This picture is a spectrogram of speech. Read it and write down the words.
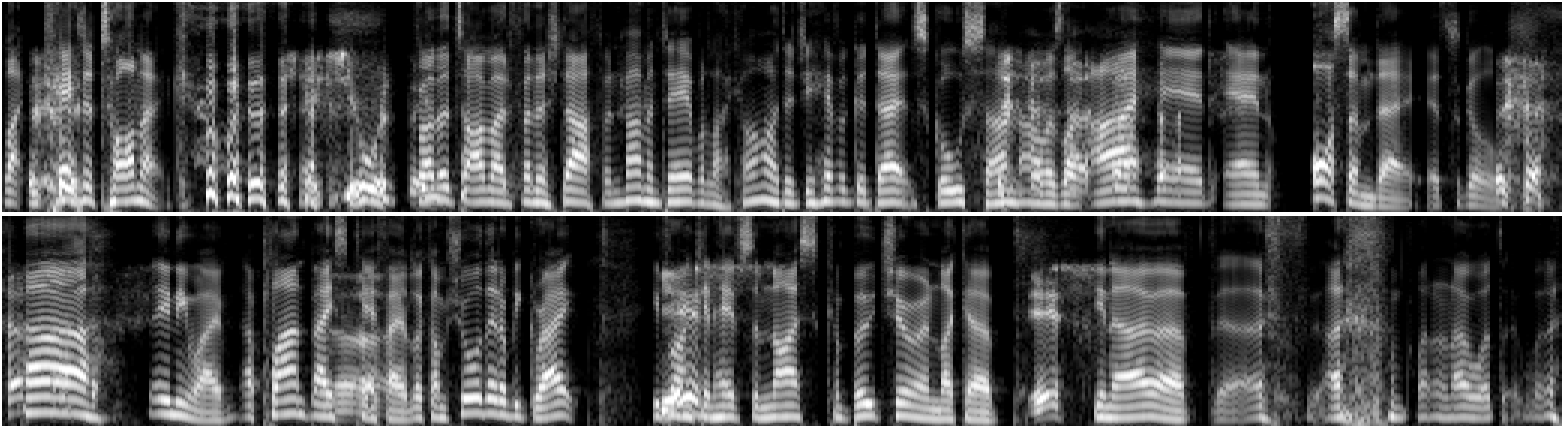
like catatonic. with- Yes, you would be. by the time I'd finished up, and mum and dad were like, "Oh, did you have a good day at school, son?" I was like, "I had an awesome day at school." Uh, anyway, a plant-based cafe. Look, I'm sure that'll be great. Everyone Yes. can have some nice kombucha and like a, yes, you know, a, a, I don't know what, what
